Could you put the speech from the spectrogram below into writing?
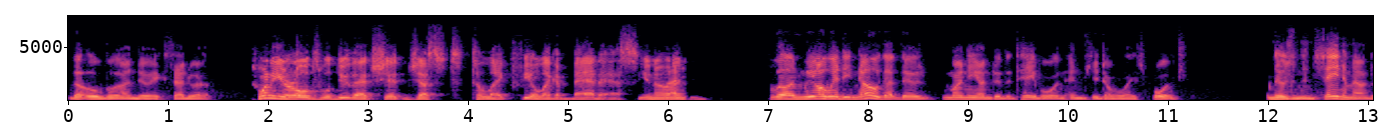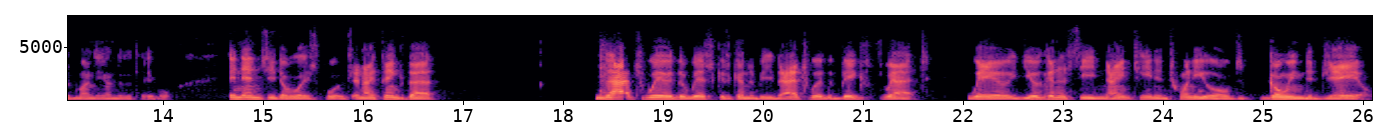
the over under, etc. Twenty year olds will do that shit just to like feel like a badass. You know what I mean? Well, and we already know that there's money under the table in NCAA sports. There's an insane amount of money under the table in NCAA sports, and I think that that's where the risk is going to be. That's where the big threat, where you're going to see 19 and 20 year olds going to jail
